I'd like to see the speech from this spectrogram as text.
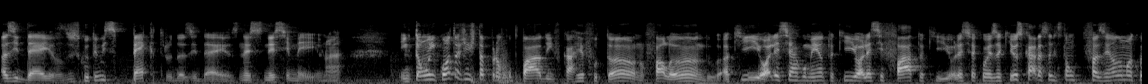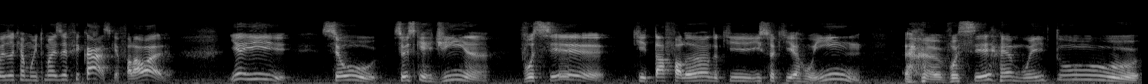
as ideias, elas discutem o espectro das ideias nesse, nesse meio, né? Então, enquanto a gente está preocupado em ficar refutando, falando, aqui, olha esse argumento aqui, olha esse fato aqui, olha essa coisa aqui, os caras estão fazendo uma coisa que é muito mais eficaz, que é falar, olha, e aí, seu, seu esquerdinha, você que está falando que isso aqui é ruim, você é muito.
